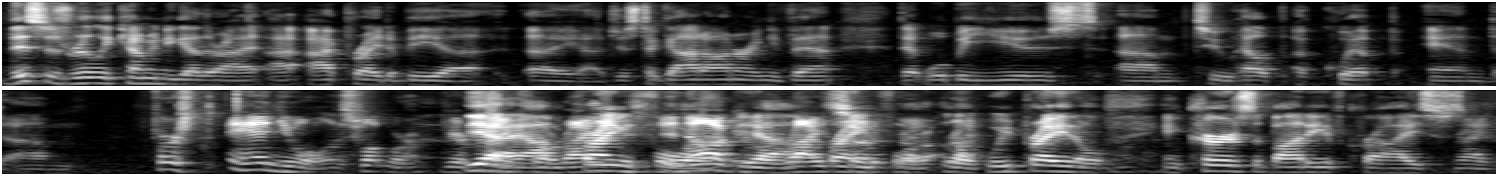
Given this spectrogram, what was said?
This is really coming together. I, I, I pray to be a, a, uh just a God honoring event that will be used um, to help equip and um, First annual is what we're you're yeah, praying for, I'm right? praying for inaugural, yeah, right? Praying So- for. right, right. we pray it'll encourage the body of Christ, Right.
